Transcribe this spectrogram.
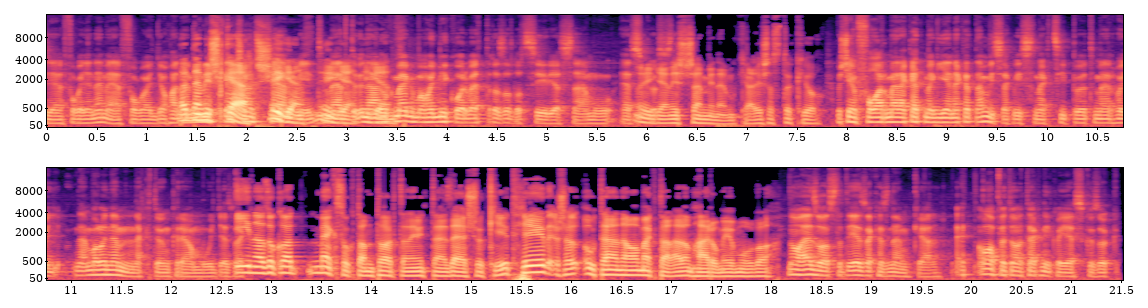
hogy elfogadja, nem elfogadja, hanem Hát nem is kell. csinálni semmit, Igen, mert igen, náluk igen. megvan, hogy mikor vetted az adott széria számú eszközt. Igen, és semmi nem kell, és az tök jó. Most ilyen farmereket, meg ilyeneket nem viszek vissza meg cipőt, mert hogy nem, valahogy nem mennek tönkre amúgy ezek. Én azokat meg szoktam tartani, mint az első két hét, és utána megtalálom három év múlva. Na ez az, tehát ezekhez nem kell. Alapvetően a technikai eszközök,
